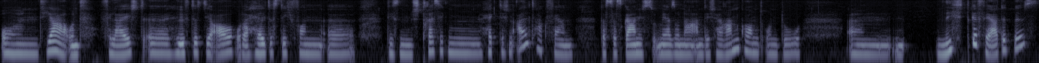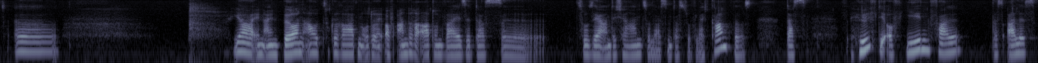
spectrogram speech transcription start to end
Und ja, und vielleicht äh, hilft es dir auch oder hält es dich von äh, diesem stressigen, hektischen Alltag fern, dass das gar nicht so mehr so nah an dich herankommt und du ähm, nicht gefährdet bist, äh, ja, in ein Burnout zu geraten oder auf andere Art und Weise das äh, zu sehr an dich heranzulassen, dass du vielleicht krank wirst. Das hilft dir auf jeden Fall, das alles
